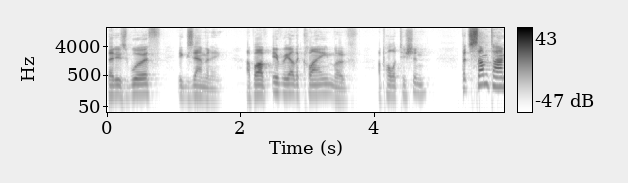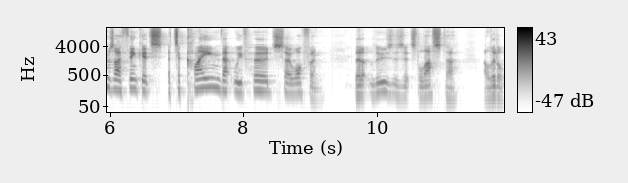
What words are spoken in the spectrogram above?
that is worth examining above every other claim of a politician. But sometimes I think it's, it's a claim that we've heard so often that it loses its luster a little.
